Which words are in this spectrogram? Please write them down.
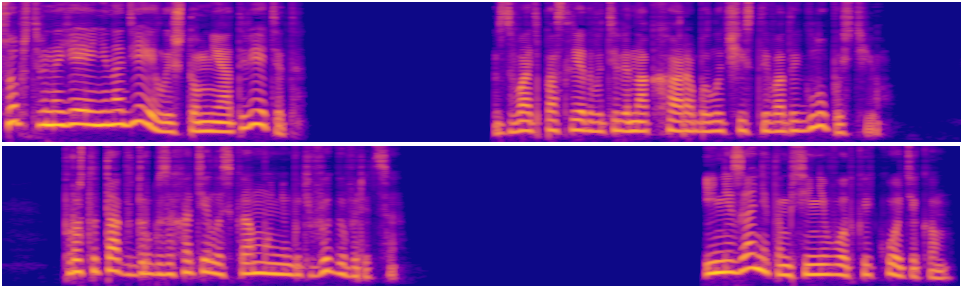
Собственно, я и не надеялась, что мне ответят. Звать последователя Накхара было чистой воды глупостью. Просто так вдруг захотелось кому-нибудь выговориться. И не занятым синеводкой котиком,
